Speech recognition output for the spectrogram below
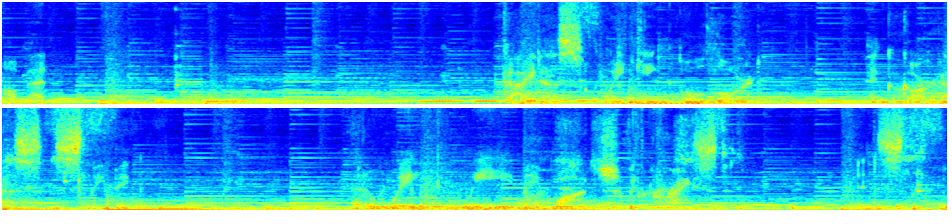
Amen. Guide us waking, O Lord, and guard us sleeping that awake we may watch with Christ and sleep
